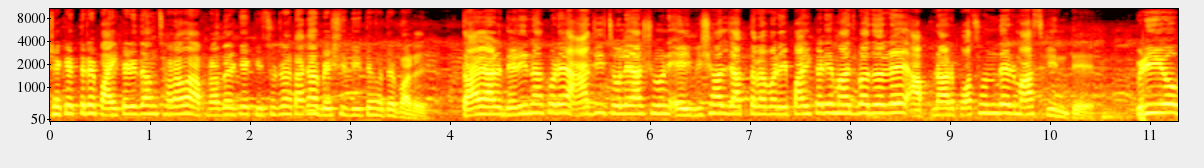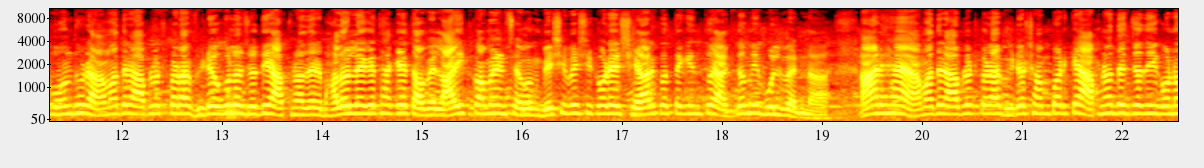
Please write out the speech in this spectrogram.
সেক্ষেত্রে পাইকারি দাম ছাড়াও আপনাদেরকে কিছুটা টাকা বেশি দিতে হতে পারে। তাই আর দেরি না করে আজই চলে আসুন এই বিশাল যাত্রাবাড়ি পাইকারি মাছ বাজারে আপনার পছন্দের মাছ কিনতে। প্রিয় বন্ধুরা, আমাদের আপলোড করা ভিডিওগুলো যদি আপনাদের ভালো লেগে থাকে, তবে লাইক কমেন্টস এবং বেশি বেশি করে শেয়ার করতে কিন্তু একদমই ভুলবেন না। আর হ্যাঁ আমাদের আপলোড করা ভিডিও সম্পর্কে আপনাদের যদি কোনো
